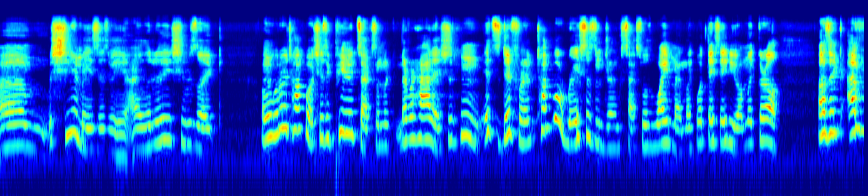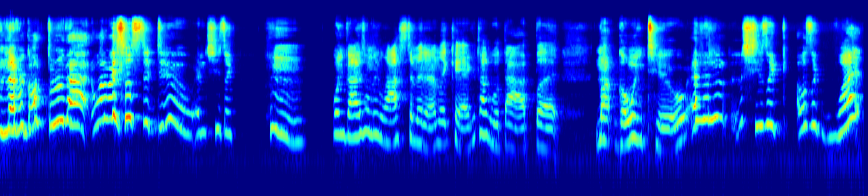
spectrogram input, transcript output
Um, she amazes me. I literally, she was like, I'm like, what do we talk about? She's like, period sex. I'm like, never had it. She's like, hmm, it's different. Talk about racism during sex with white men, like what they say to you. I'm like, girl, I was like, I've never gone through that. What am I supposed to do? And she's like, hmm, when guys only last a minute. I'm like, okay, I can talk about that, but not going to. And then she's like, I was like, what?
